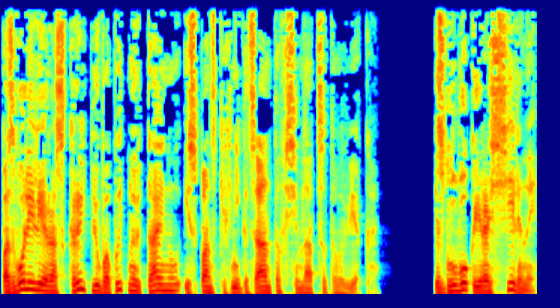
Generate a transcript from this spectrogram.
позволили раскрыть любопытную тайну испанских негациантов XVII века. Из глубокой расселины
